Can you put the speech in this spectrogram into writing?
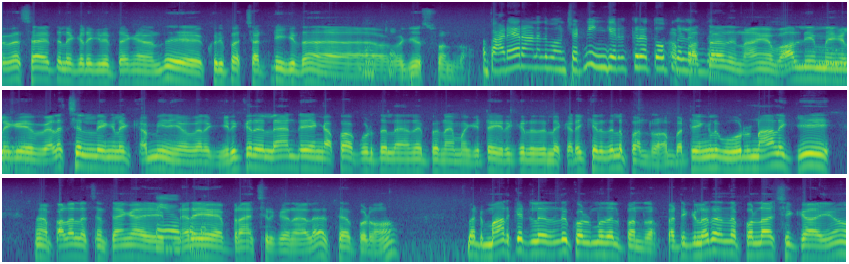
விவசாயத்தில் கிடைக்கிற தேங்காய் வந்து குறிப்பாக சட்னிக்கு தான் யூஸ் பண்ணுறோம் ஆனந்த பவன் சட்னி இங்க இருக்கிற தோப்புகள்ல இருந்து. பத்தாது நாங்கள் வால்யூம் எங்களுக்கு விளைச்சல் எங்களுக்கு கம்மி. எனக்கு இருக்கிற லேண்டு எங்கள் அப்பா கொடுத்த லேண்டு இப்போ நம்ம கிட்ட இருக்கிறதுல கிடைக்கிறதுல பண்ணுறோம் பட் எங்களுக்கு ஒரு நாளைக்கு பல லட்சம் தேங்காய். நிறைய பிரான்ச் இருக்கிறதுனால தேவைப்படும். பட் மார்க்கெட்ல இருந்து கொள்முதல் பண்ணுறோம் பர்டிகுலராக அந்த பொள்ளாச்சி காயும்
